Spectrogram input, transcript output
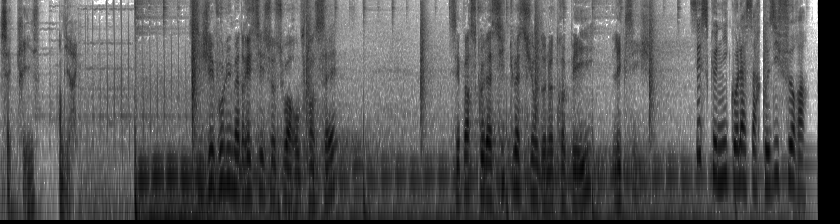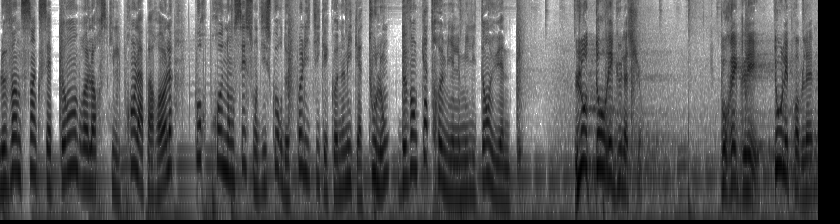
cette crise en direct. Si j'ai voulu m'adresser ce soir aux Français, c'est parce que la situation de notre pays l'exige. C'est ce que Nicolas Sarkozy fera le 25 septembre lorsqu'il prend la parole pour prononcer son discours de politique économique à Toulon devant 4000 militants UMP. L'autorégulation pour régler tous les problèmes,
